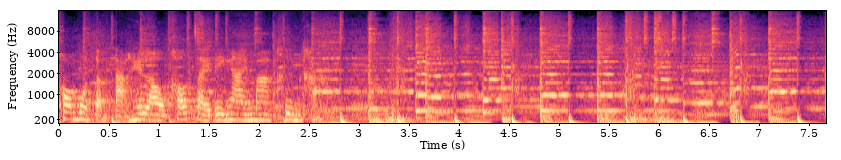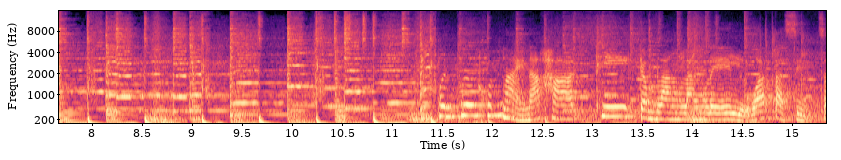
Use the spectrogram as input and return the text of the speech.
ข้อมูลต่างๆ ให้เราเข้าใจได้ง่ายมากขึ้นค่ะ เพื่อนๆคนไหนนะคะ ที่กำลังลังเลหรือว่าตัดสินใจ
